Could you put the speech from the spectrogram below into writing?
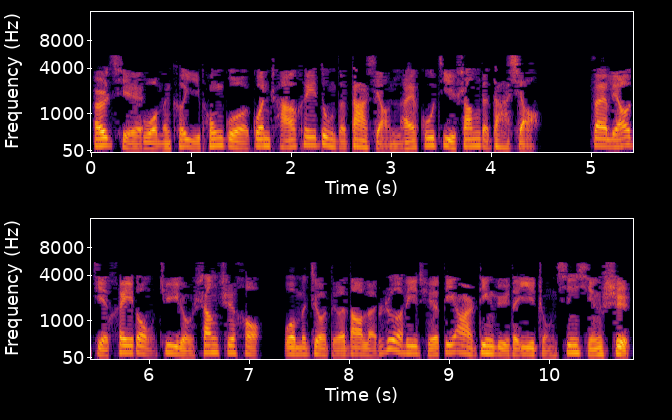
而且我们可以通过观察黑洞的大小来估计熵的大小。在了解黑洞具有熵之后，我们就得到了热力学第二定律的一种新形式，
